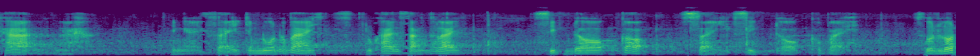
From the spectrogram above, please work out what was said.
ค้า ยังไงใส่จำนวนเข้าไป ลูกค้าจะสั่งเท่าไหร่ 10 ดอกก็ใส่ 10 ดอกเข้าไป ส่วนลด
